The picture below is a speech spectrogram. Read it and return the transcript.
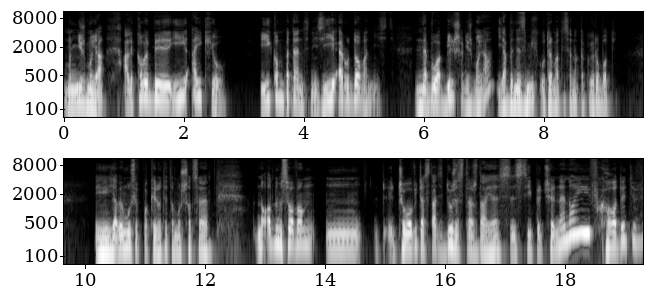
niż moja. ale koby by jej IQ, jej kompetentność, jej erudowanost nie była większa niż moja, ja by nie zmógł utrzymać się na takiej roboty. I ja bym musiał pokinąć, to, że це no, odnym słowom, mm, Czołowicza stać duże strażdaje z, z tej przyczyny, no i wchody w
